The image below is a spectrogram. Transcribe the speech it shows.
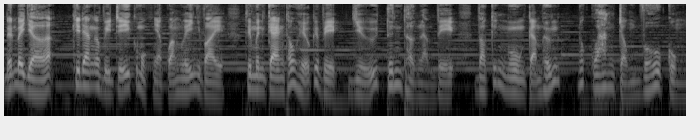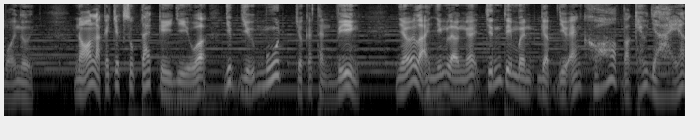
Đến bây giờ, khi đang ở vị trí của một nhà quản lý như vậy, thì mình càng thấu hiểu cái việc giữ tinh thần làm việc và cái nguồn cảm hứng nó quan trọng vô cùng mọi người. Nó là cái chất xúc tác kỳ diệu á, giúp giữ mood cho các thành viên. Nhớ lại những lần á, chính team mình gặp dự án khó và kéo dài á,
